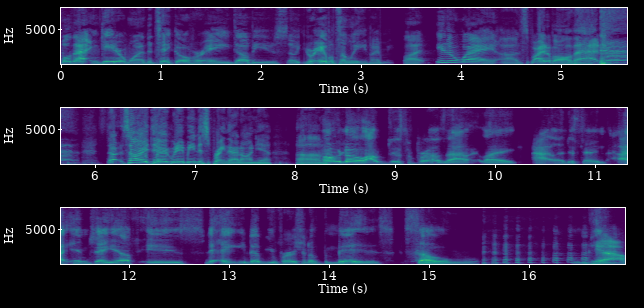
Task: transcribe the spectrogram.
Well, that and Gator wanted to take over AEW, so you were able to leave. I mean, but either way, uh, in spite of all that, so- sorry, Derrick, we didn't mean to spring that on you. Um, Oh no, I'm just surprised. I like I understand. Uh, MJF is the AEW version of the Miz, so yeah.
